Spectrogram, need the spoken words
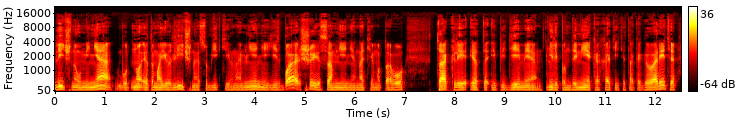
лично у меня, но это мое личное субъективное мнение, есть большие сомнения на тему того, так ли эта эпидемия или пандемия, как хотите, так и говорите –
